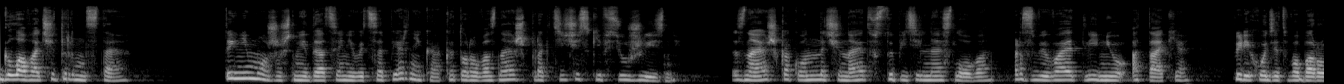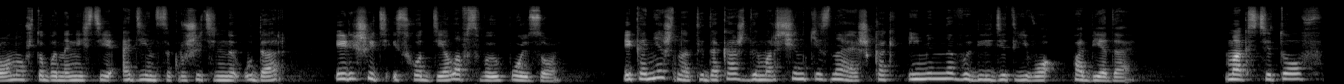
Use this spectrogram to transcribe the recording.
Глава 14. Ты не можешь недооценивать соперника, которого знаешь практически всю жизнь. Знаешь, как он начинает вступительное слово, развивает линию атаки, переходит в оборону, чтобы нанести один сокрушительный удар и решить исход дела в свою пользу. И, конечно, ты до каждой морщинки знаешь, как именно выглядит его победа. Макс Титов,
